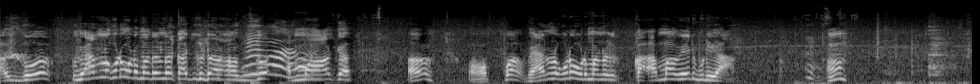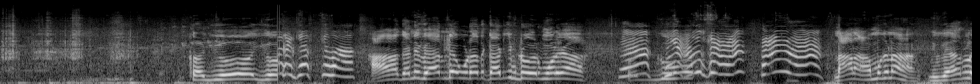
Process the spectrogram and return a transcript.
ஐயோ விரல கூட விட மாட்டேன் காய்ச்சிக்கிட்டான் ஐயோ அம்மா அப்பா விரல கூட விட மாட்டேன். அம்மா வேடி பிடியா? ஐயோ ஐயோ. அதானே வேறதே விடாத கடிச்சு விட்டு வரும் வேணா நானும் அமுக்குனா? நீ வேறல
